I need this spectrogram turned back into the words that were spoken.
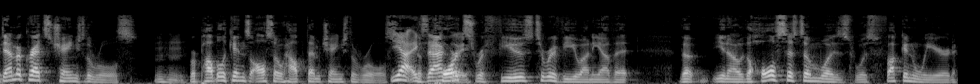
Democrats changed the rules. Republicans also helped them change the rules. Mm-hmm. Yeah, The exactly. courts refused to review any of it. The you know the whole system was was fucking weird.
